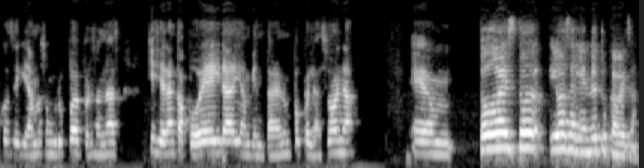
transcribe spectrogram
conseguíamos un grupo de personas que hicieran capoeira y ambientaran un poco la zona. Em, Todo esto iba saliendo de tu cabeza,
